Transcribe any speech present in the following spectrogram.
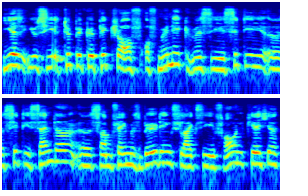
here you see a typical picture of, of Munich with the city uh, city center, uh, some famous buildings like the Frauenkirche,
